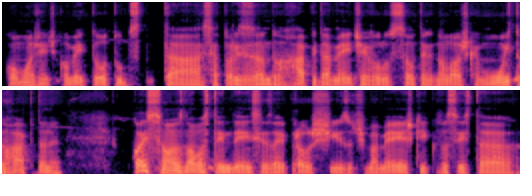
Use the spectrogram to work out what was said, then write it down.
como a gente comentou, tudo está se atualizando rapidamente, a evolução tecnológica é muito rápida, né? Quais são as novas tendências aí para o X ultimamente? O que, que você está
